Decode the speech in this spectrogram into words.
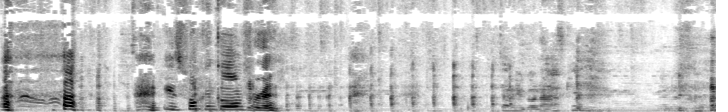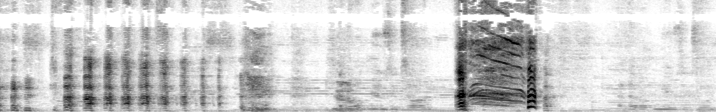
He's fucking going for it. Thought you were gonna ask him. Hello, Music Zone. Hello, Music Zone.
